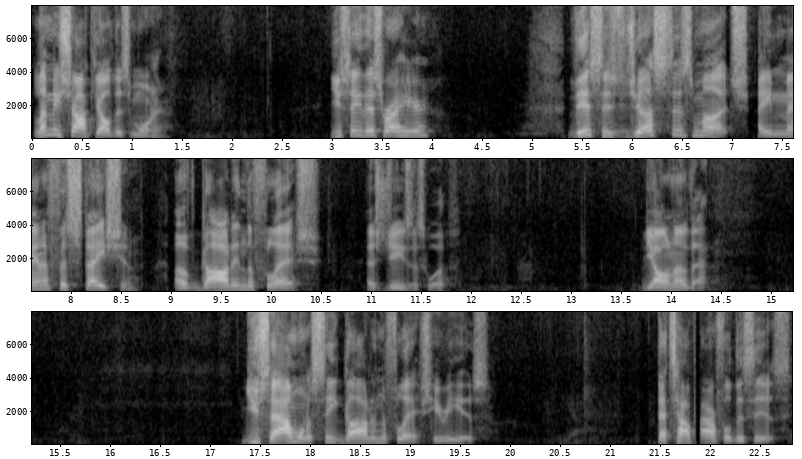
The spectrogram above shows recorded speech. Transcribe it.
Let me shock y'all this morning. You see this right here? This is just as much a manifestation of God in the flesh as Jesus was. Y'all know that. You say, I want to see God in the flesh. Here He is. That's how powerful this is.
